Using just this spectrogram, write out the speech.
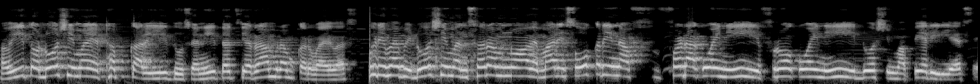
હવે ઈ તો ડોશીમાં એ ઠપકારી લીધું છે ને ઈ તો અત્યારે રામ રામ કરવા આવ્યા છે. છોકરી ભાભી ડોશીમાં શરમ ન આવે, મારી છોકરીના ફડાક હોય ને ઈ, ફ્રોક હોય ને ઈ ડોશીમાં પહેરી લેશે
